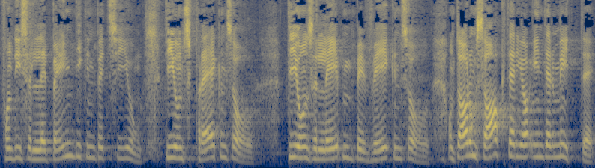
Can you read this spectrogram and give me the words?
von dieser lebendigen Beziehung, die uns prägen soll, die unser Leben bewegen soll. Und darum sagt er ja in der Mitte,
